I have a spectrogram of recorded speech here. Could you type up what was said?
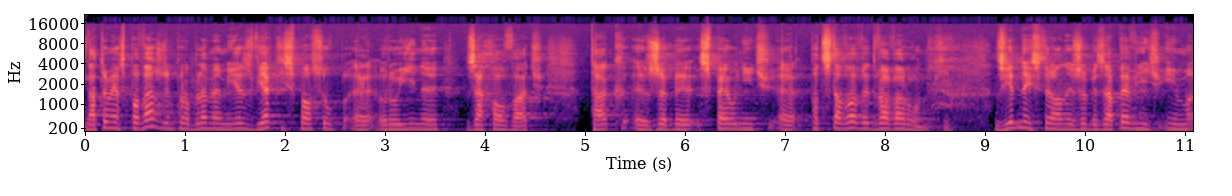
Natomiast poważnym problemem jest, w jaki sposób e, ruiny zachować, tak, e, żeby spełnić e, podstawowe dwa warunki. Z jednej strony, żeby zapewnić im e,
